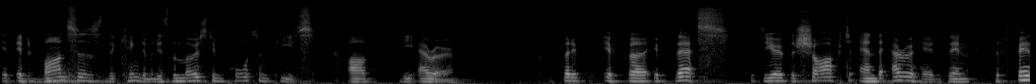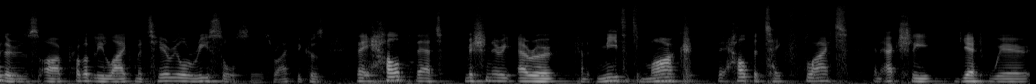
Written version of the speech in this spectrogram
it, advances the kingdom. It is the most important piece of the arrow. But if, if, uh, if that's if you have the shaft and the arrowhead, then the feathers are probably like material resources, right? Because they help that missionary arrow kind of meet its mark, they help it take flight and actually get where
